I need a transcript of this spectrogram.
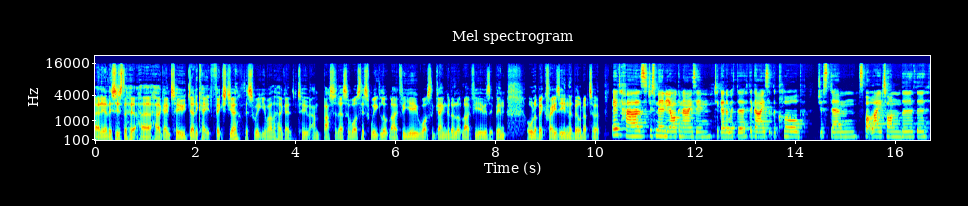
earlier, this is the her, her, Game 2 dedicated fixture this week. You are the Her Game 2 ambassador. So what's this week look like for you? What's the game going to look like for you? Has it been all a bit crazy in the build up to it? It has, just mainly organising together with the, the guys at the club, just um, spotlight on the, the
